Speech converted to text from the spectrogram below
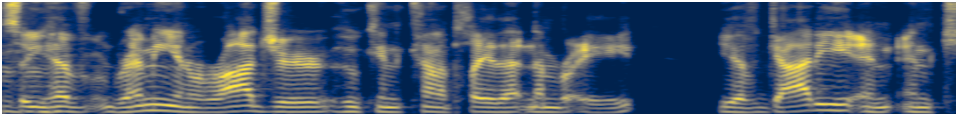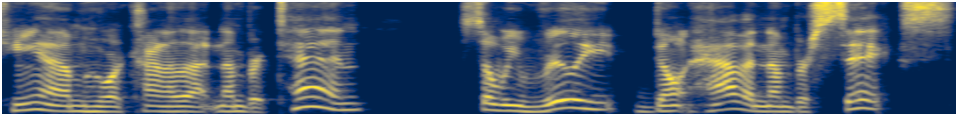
So you Mhm. have Remy and Roger who can kind of play that number eight. You have Gadi and, and Cam who are kind of that number 10. So we really don't have a number six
